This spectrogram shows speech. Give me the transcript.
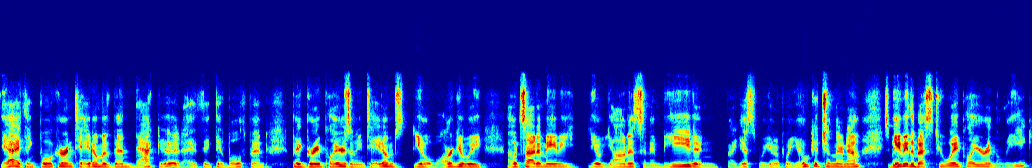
yeah, I think Booker and Tatum have been that good. I think they've both been big, great players. I mean, Tatum's you know arguably outside of maybe you know Giannis and Embiid, and I guess we got to put Jokic in there now. He's maybe the best two way player in the league.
